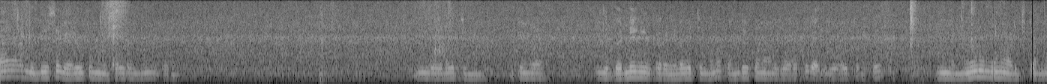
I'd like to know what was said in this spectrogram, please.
ஏன் இந்த பிசியில் எழுபத்தி மூணு சொல்கிறேன்னு பாருங்கள் இந்த எழுபத்தி மூணு ஓகேங்களா? இந்த பெண்டிங்கில் இருக்கிற எழுபத்தி மூணு கண்டிப்பாக நாளைக்கு வரத்துக்கு அதிக வாய்ப்பு இருக்குது இந்த மூணு மூணு அடிச்சிட்டாங்க.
